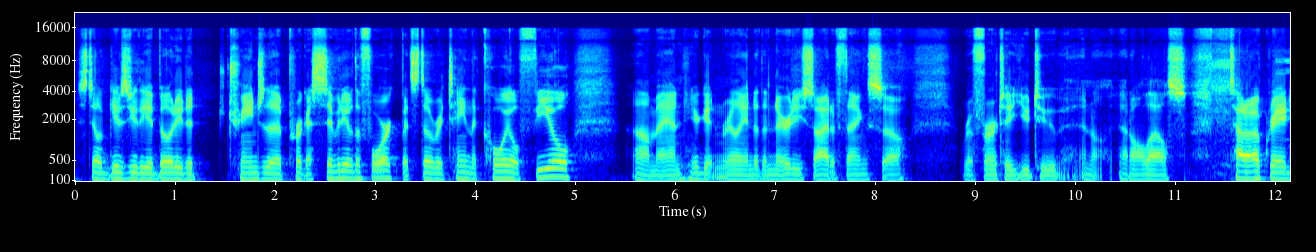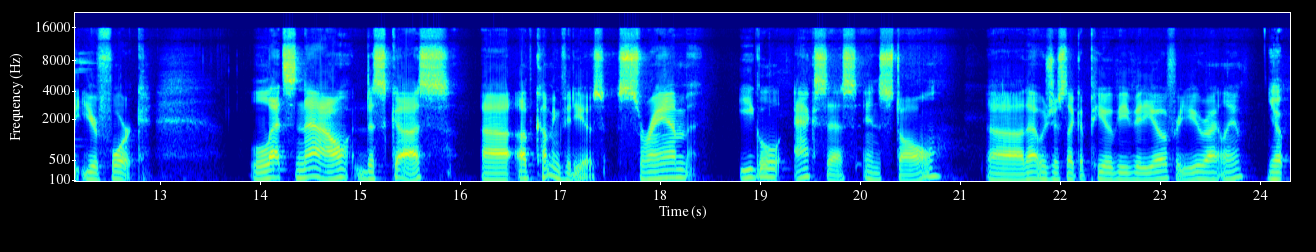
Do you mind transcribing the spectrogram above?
still gives you the ability to change the progressivity of the fork, but still retain the coil feel. Oh man, you're getting really into the nerdy side of things. So refer to YouTube and, and all else. It's how to upgrade your fork. Let's now discuss uh, upcoming videos. SRAM Eagle AXS install. Uh, that was just like a POV video for you, right, Liam? Yep.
